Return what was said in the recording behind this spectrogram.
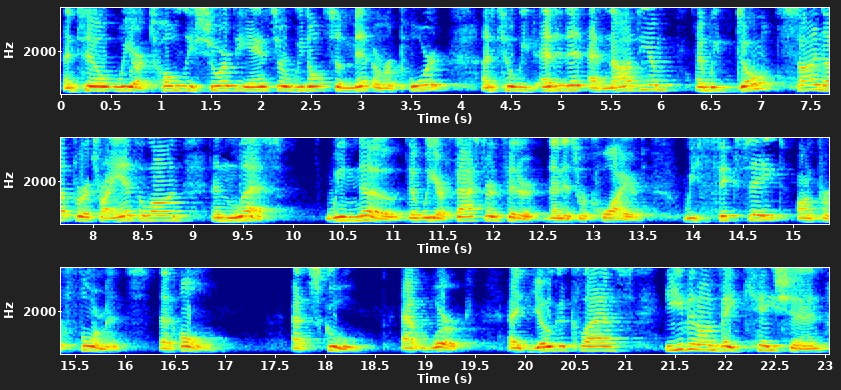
until we are totally sure of the answer. We don't submit a report until we've edited it ad nauseum. And we don't sign up for a triathlon unless we know that we are faster and fitter than is required. We fixate on performance at home, at school, at work, at yoga class, even on vacation.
